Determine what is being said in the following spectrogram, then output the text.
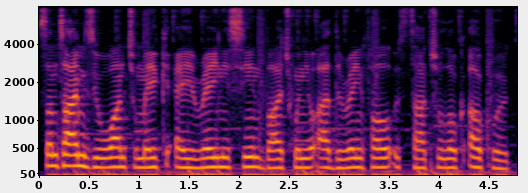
Sometimes you want to make a rainy scene, but when you add the rainfall, it starts to look awkward.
